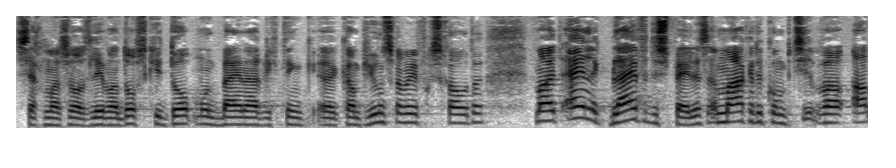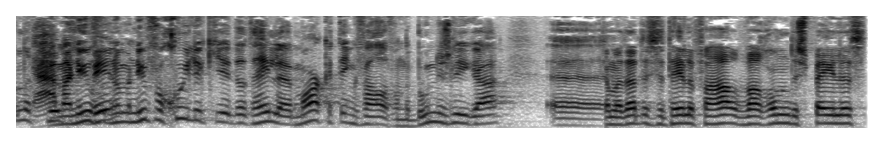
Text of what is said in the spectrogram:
zeg maar zoals Lewandowski Dortmund bijna richting eh, kampioenschap heeft geschoten. Maar uiteindelijk blijven de spelers en maken de competitie waar andere Ja, clubs maar nu, weer- nu, nu vergoeilijk je dat hele marketingverhaal van de Bundesliga. Eh, Ja, maar dat is het hele verhaal waarom de spelers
